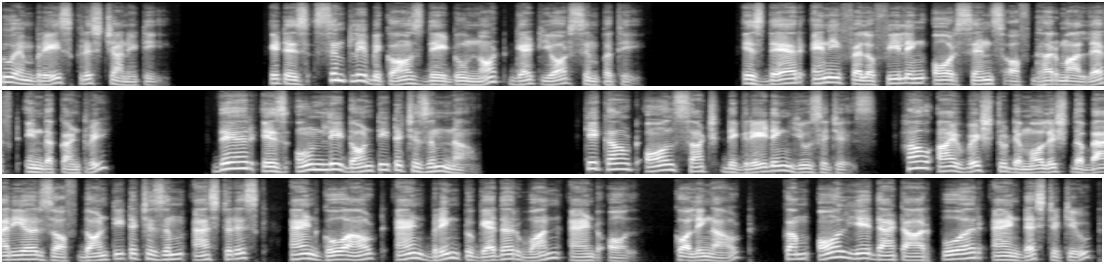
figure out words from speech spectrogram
to embrace Christianity. It is simply because they do not get your sympathy. Is there any fellow feeling or sense of dharma left in the country? There is only Dontitichism now. Kick out all such degrading usages. How I wish to demolish the barriers of Dontitichism asterisk and go out and bring together one and all, calling out, Come all ye that are poor and destitute,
